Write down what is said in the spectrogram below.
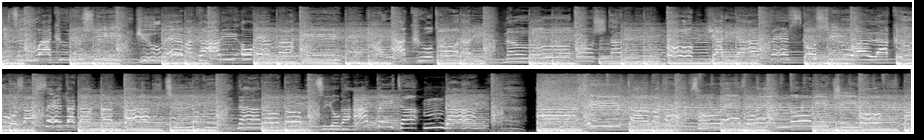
実は苦しい夢ばかり追えない早く大人になろうとした、oh、やりがあって少しは楽をさせたかった。なろうと強がっていたんだ。明日またそれぞれの道を歩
